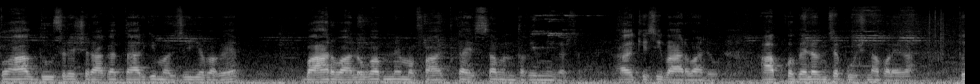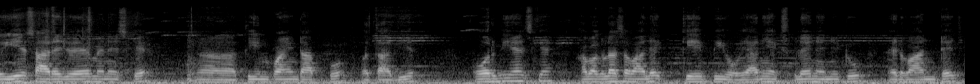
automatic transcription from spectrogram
तो आप दूसरे शराकत दार की मर्ज़ी के बगैर बाहर वालों को अपने मफाद का हिस्सा मुंतकिल नहीं कर सकते। अगर किसी बाहर वाले को, आपको पहले उनसे पूछना पड़ेगा। तो ये सारे जो है मैंने इसके तीन पॉइंट आपको बता दिए। और भी हैं इसके। अब अगला सवाल है के पी ओ यानी explain any two advantage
